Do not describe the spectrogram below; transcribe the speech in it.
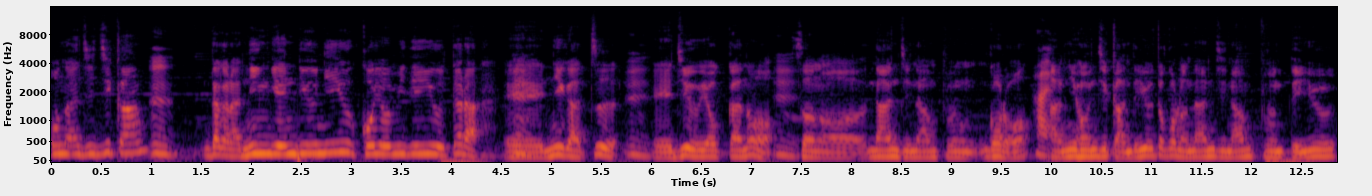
同じ時間、うん。だから人間流に言う暦で言うたら、えー2月、えー14日の、うん。その何時何分頃、はい。あ日本時間でいうところ何時何分っていう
